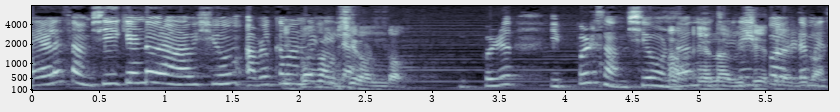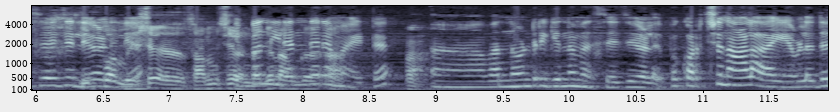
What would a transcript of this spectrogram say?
അയാളെ സംശയിക്കേണ്ട ഒരു ആവശ്യവും അവൾക്ക് സംശയമുണ്ടോ? ഇപ്പോഴും ഇപ്പോഴും സംശയം ഉണ്ടെന്ന് എന്നാ വെച്ചാൽ ഇപ്പൊ അവരുടെ മെസ്സേജ് ഇപ്പൊ നിരന്തരമായിട്ട് വന്നുകൊണ്ടിരിക്കുന്ന മെസ്സേജുകൾ ഇപ്പൊ കുറച്ചു നാളായി. അവളിത്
